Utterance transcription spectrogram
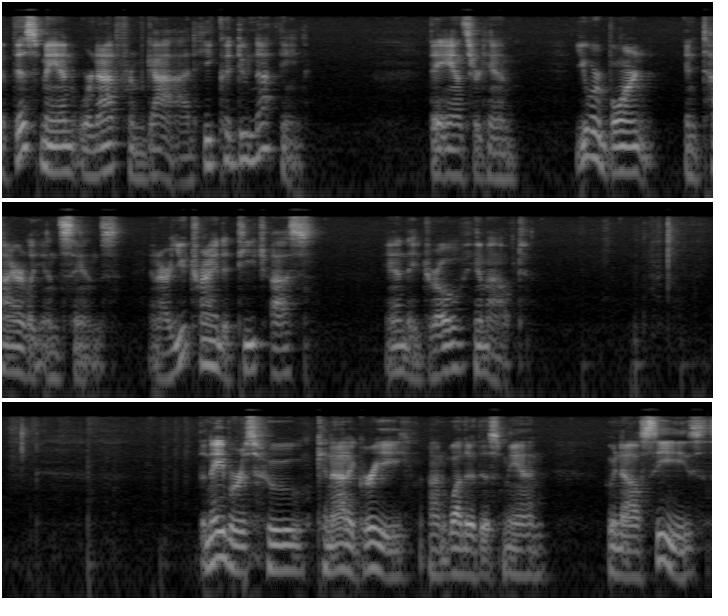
If this man were not from God, he could do nothing. They answered him, You were born entirely in sins, and are you trying to teach us? And they drove him out. The neighbors who cannot agree on whether this man who now sees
